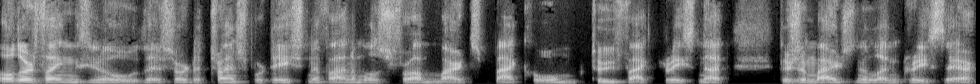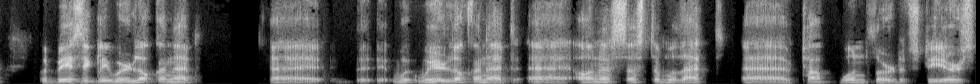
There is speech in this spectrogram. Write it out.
Other things, you know, the sort of transportation of animals from marts back home to factories, and that there's a marginal increase there. But basically, we're looking at uh, we're looking at uh, on a system of that uh, top one third of steers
